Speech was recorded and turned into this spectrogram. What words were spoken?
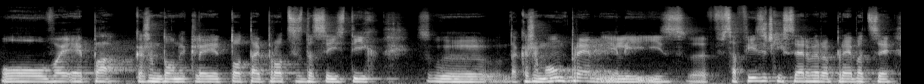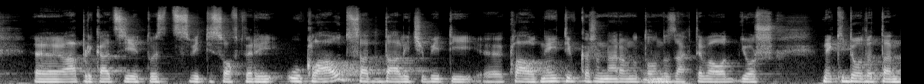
Ovaj, e pa, kažem, donekle je to taj proces da se iz tih e, da kažem on-prem ili iz, sa fizičkih servera prebace e, aplikacije, to jest svi ti softveri u cloud, sad da li će biti e, cloud native, kažem naravno to onda zahteva od još neki dodatan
